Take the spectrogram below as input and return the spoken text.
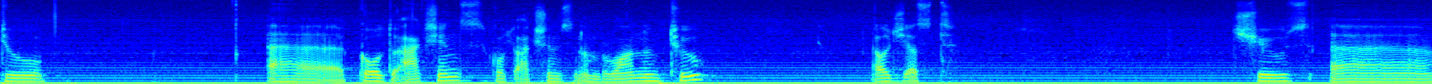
to uh, call to actions call to actions number one and two. I'll just choose uh,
